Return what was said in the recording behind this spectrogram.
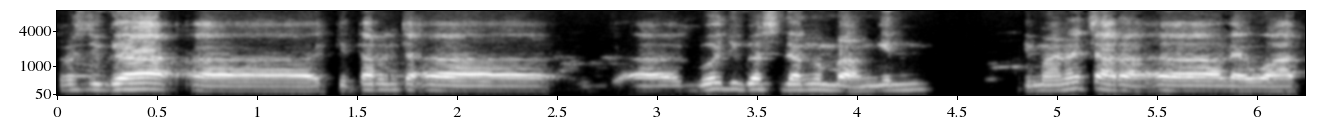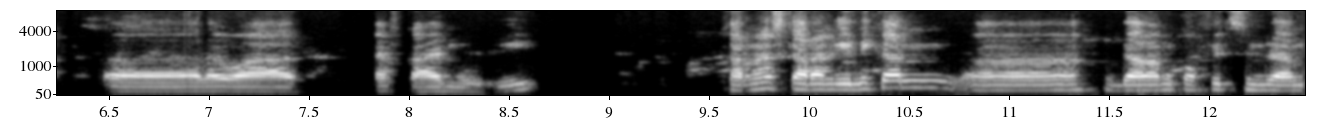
Terus juga uh, kita uh, uh, gue juga sedang ngembangin gimana cara uh, lewat uh, lewat FKM UI karena sekarang ini kan uh, dalam COVID-19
